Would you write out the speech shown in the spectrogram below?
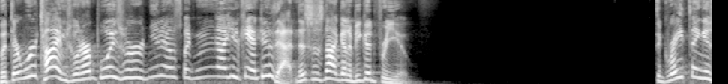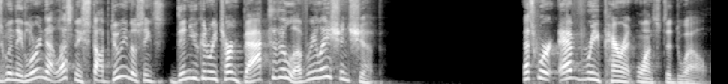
But there were times when our boys were, you know, it's like, mm, no, you can't do that. This is not going to be good for you. The great thing is when they learn that lesson, they stop doing those things, then you can return back to the love relationship. That's where every parent wants to dwell.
